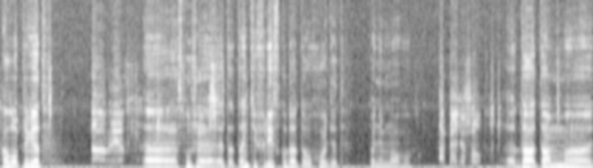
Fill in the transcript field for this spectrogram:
Алло. Привет. Да, привет. Э, слушай, этот антифриз куда-то уходит понемногу. Э, Да, там, э,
